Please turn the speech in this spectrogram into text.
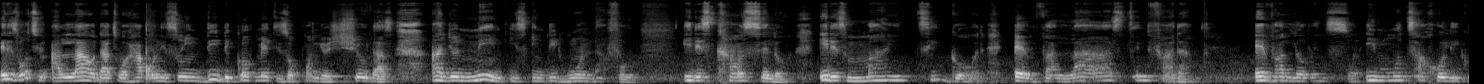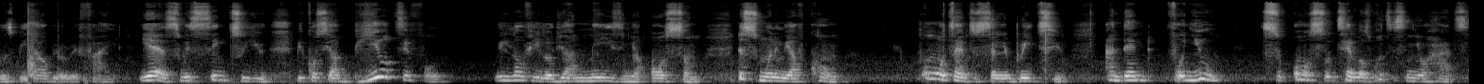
It is what you allow that will happen. So indeed, the government is upon your shoulders, and your name is indeed wonderful. It is Counselor. It is Mighty God, Everlasting Father, Ever loving Son, Immortal Holy Ghost, be thou glorified. Yes, we sing to you because you are beautiful. We love you, Lord. You are amazing. You're awesome. This morning we have come one more time to celebrate you. And then for you to also tell us what is in your heart.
